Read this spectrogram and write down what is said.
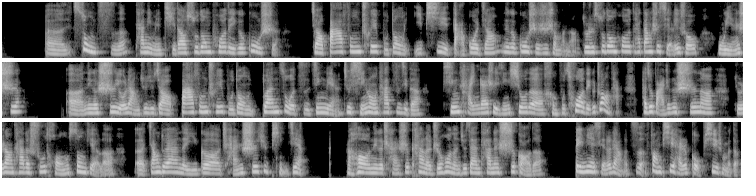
呃，宋词它里面提到苏东坡的一个故事，叫“八风吹不动，一屁打过江”。那个故事是什么呢？就是苏东坡他当时写了一首五言诗，呃，那个诗有两句就叫“八风吹不动，端坐紫金莲”，就形容他自己的心态应该是已经修的很不错的一个状态。他就把这个诗呢，就让他的书童送给了呃江对岸的一个禅师去品鉴，然后那个禅师看了之后呢，就在他那诗稿的。背面写了两个字“放屁”还是“狗屁”什么的，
